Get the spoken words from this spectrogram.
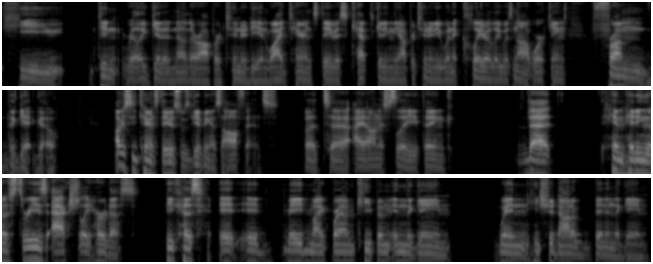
he didn't really get another opportunity and why Terence Davis kept getting the opportunity when it clearly was not working from the get go. Obviously, Terence Davis was giving us offense, but uh, I honestly think that him hitting those threes actually hurt us because it it made Mike Brown keep him in the game when he should not have been in the game.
